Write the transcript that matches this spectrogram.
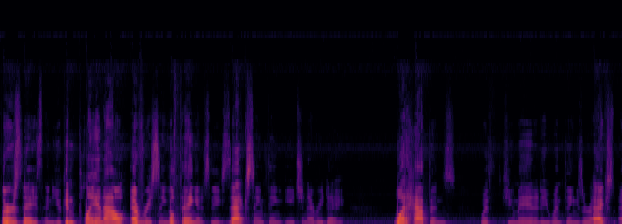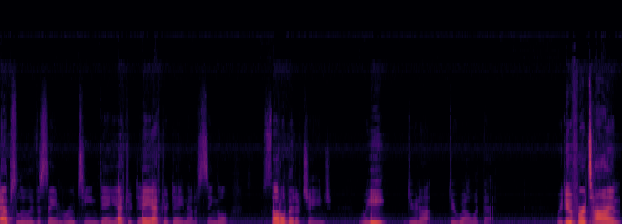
Thursdays, and you can plan out every single thing, and it's the exact same thing each and every day. What happens with humanity when things are absolutely the same, routine day after day after day, not a single subtle bit of change? We do not do well with that. We do for a time,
